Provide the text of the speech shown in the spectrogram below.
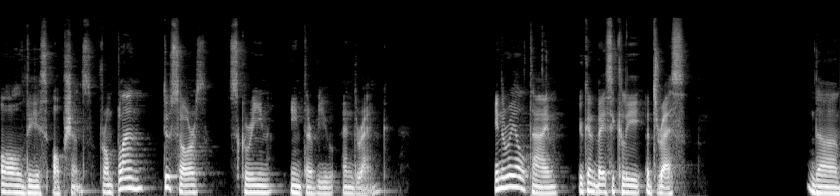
all these options from plan to source screen interview and rank. In real time you can basically address the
